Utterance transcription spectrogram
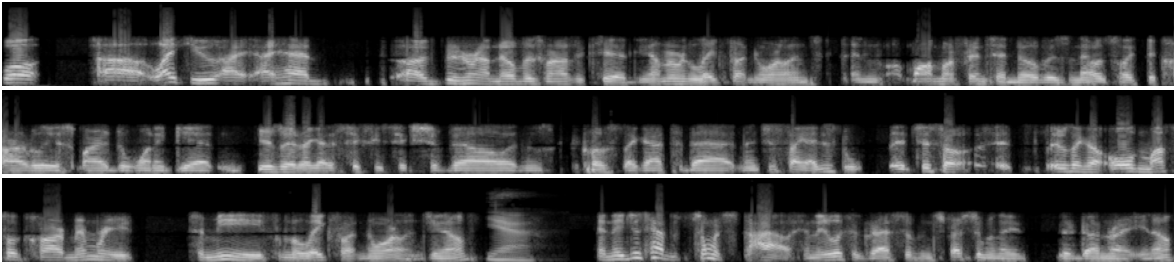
Well, uh, like you, I, I had I've been around Novas when I was a kid. You know, I remember the lakefront New Orleans, and all my friends had Novas, and that was like the car I really aspired to want to get. And years later, I got a '66 Chevelle, and it was the closest I got to that. And it's just like I just, it's just a, it, it was like an old muscle car memory to me from the lakefront New Orleans. You know, Yeah, and they just have so much style, and they look aggressive, and especially when they they're done right. You know.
